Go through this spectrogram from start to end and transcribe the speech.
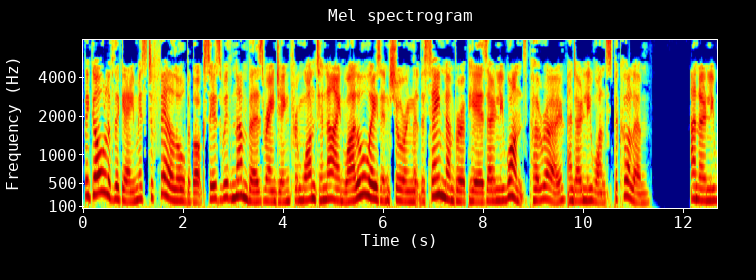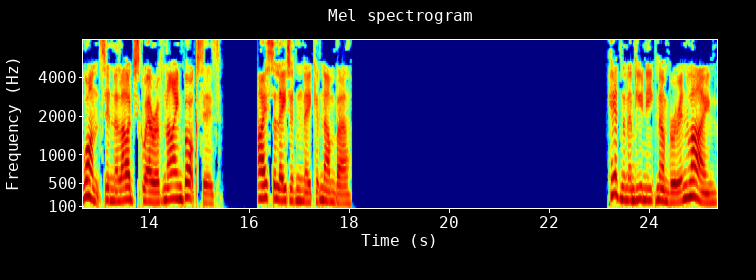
The goal of the game is to fill all the boxes with numbers ranging from 1 to 9 while always ensuring that the same number appears only once per row, and only once per column, and only once in the large square of 9 boxes. Isolated and naked number. Hidden and unique number in line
